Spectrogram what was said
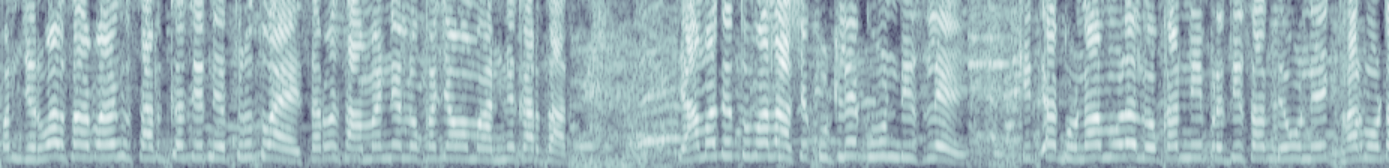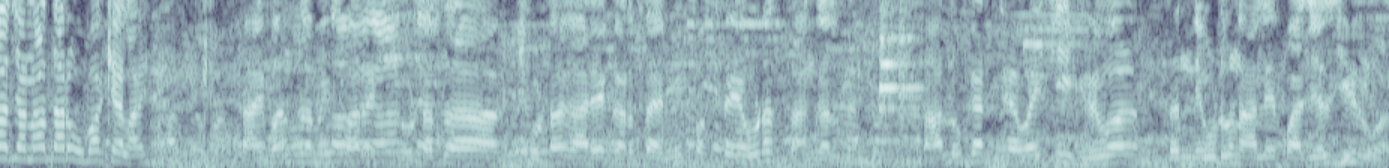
पण जिरवाळ साहेबांसारखं जे नेतृत्व आहे सर्वसामान्य लोक जेव्हा मान्य करतात त्यामध्ये तुम्हाला असे कुठले गुण दिसले की त्या गुणामुळे लोकांनी प्रतिसाद देऊन एक फार मोठा जनाधार उभा केला आहे साहेबांचा मी फार एक छोटासा छोटा कार्यकर्ता आहे. मी फक्त एवढंच सांगल तालुक्यात ठेवायची हिरवळ तर निवडून आले पाहिजे झिरवळ.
